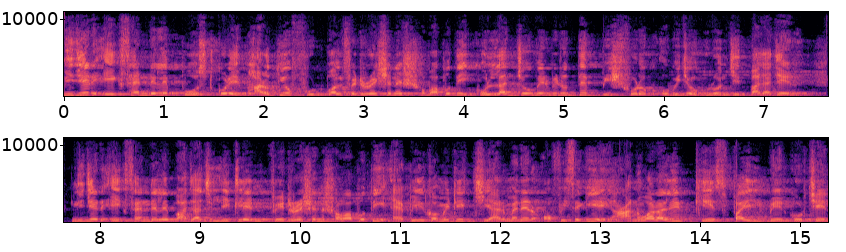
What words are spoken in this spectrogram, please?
নিজের এক্স হ্যান্ডেলে পোস্ট করে ভারতীয় ফুটবল ফেডারেশনের সভাপতি কল্যাণ চৌবের বিরুদ্ধে বিস্ফোরক অভিযোগ রঞ্জিত বাজাজের। নিজের এক্স হ্যান্ডেলে বাজাজ লিখলেন, ফেডারেশন সভাপতি অ্যাপিল কমিটির চেয়ারম্যানের অফিসে গিয়ে আনোয়ার আলীর কেস ফাইল বের করছেন।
